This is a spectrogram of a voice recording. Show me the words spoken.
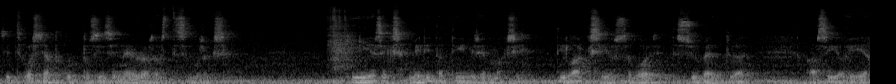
sitten se voisi jatkua tosi sinne ylös asti semmoiseksi hiljaiseksi, meditatiivisemmaksi tilaksi, jossa voi sitten syventyä asioihin ja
